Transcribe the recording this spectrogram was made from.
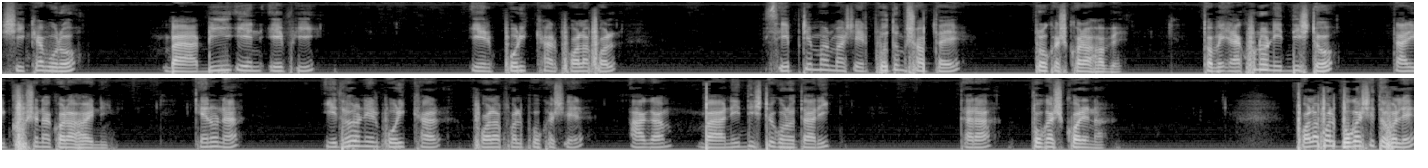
শিক্ষা ব্যুরো বা বিএনএফি এর পরীক্ষার ফলাফল সেপ্টেম্বর মাসের প্রথম সপ্তাহে প্রকাশ করা হবে। তবে এখনও নির্দিষ্ট তারিখ ঘোষণা করা হয়নি। কেননা, এ ধরনের পরীক্ষার ফলাফল প্রকাশের আগাম বা নির্দিষ্ট কোনো তারিখ তারা প্রকাশ করে না। ফলাফল প্রকাশিত হলে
